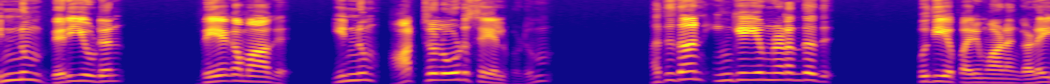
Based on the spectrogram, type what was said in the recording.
இன்னும் வெறியுடன் வேகமாக இன்னும் ஆற்றலோடு செயல்படும். அதுதான் இங்கேயும் நடந்தது. புதிய பரிமாணங்களை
